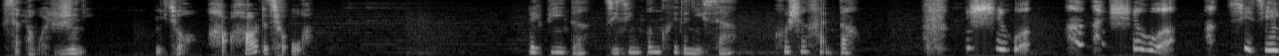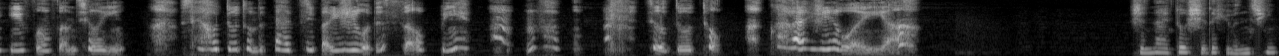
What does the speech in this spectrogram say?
想要我日你，你就好好的求我。被逼得几近崩溃的女侠哭声喊道：“是我，是我，血溅玉凤房秋莹，想要都统的大鸡巴日我的骚逼，求都统，快来日我呀！”忍耐多时的宇文君，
